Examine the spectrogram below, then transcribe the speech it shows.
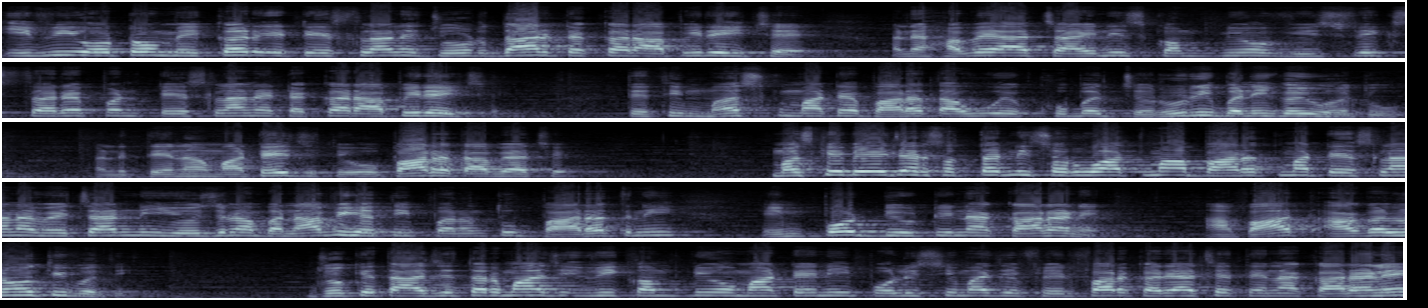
ઇવી ઓટોમેકર એ ટેસ્લાને જોરદાર ટક્કર આપી રહી છે અને હવે આ ચાઇનીઝ કંપનીઓ વૈશ્વિક સ્તરે પણ ટેસ્લાને ટક્કર આપી રહી છે. તેથી મસ્ક માટે ભારત આવવું એ ખૂબ જ જરૂરી બની ગયું હતું અને તેના માટે જ તેઓ ભારત આવ્યા છે. મસ્કે બે હજાર સત્તરની શરૂઆતમાં ભારતમાં ટેસ્લાના વેચાણની યોજના બનાવી હતી, પરંતુ ભારતની ઇમ્પોર્ટ ડ્યુટીના કારણે આ વાત આગળ નહોતી વધી. જો કે તાજેતરમાં જ એવી કંપનીઓ માટેની પોલિસીમાં જે ફેરફાર કર્યા છે, તેના કારણે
